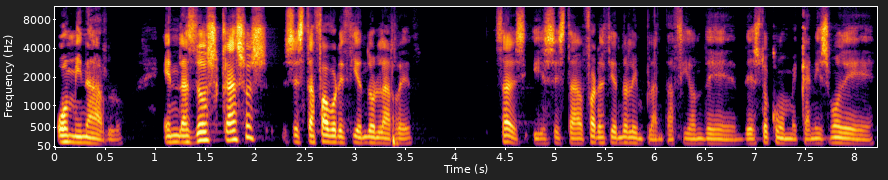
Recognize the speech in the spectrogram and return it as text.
o minarlo. En los dos casos se está favoreciendo la red, ¿sabes? Y se está favoreciendo la implantación de, esto como mecanismo de,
